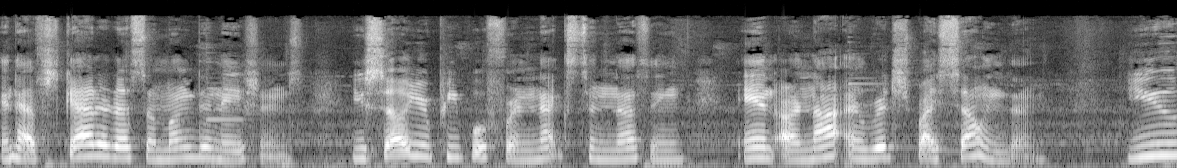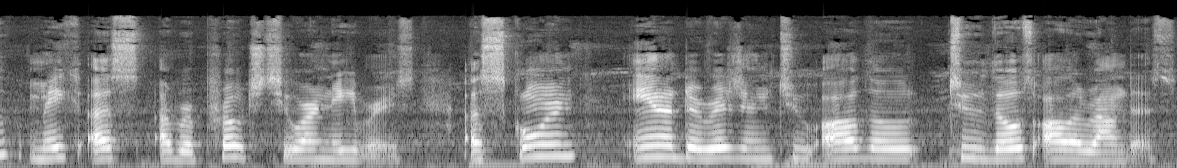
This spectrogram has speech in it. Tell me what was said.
and have scattered us among the nations. You sell your people for next to nothing and are not enriched by selling them. You make us a reproach to our neighbors, a scorn and a derision to all those to those all around us.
